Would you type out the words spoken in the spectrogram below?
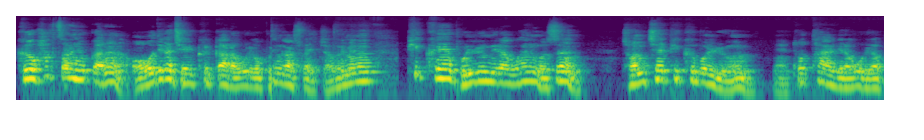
그 확산 효과는 어디가 제일 클까라고 우리가 생각할 수가 있죠. 그러면은 피크의 볼륨이라고 하는 것은 전체 피크 볼륨, 예, 토탈이라고 우리가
